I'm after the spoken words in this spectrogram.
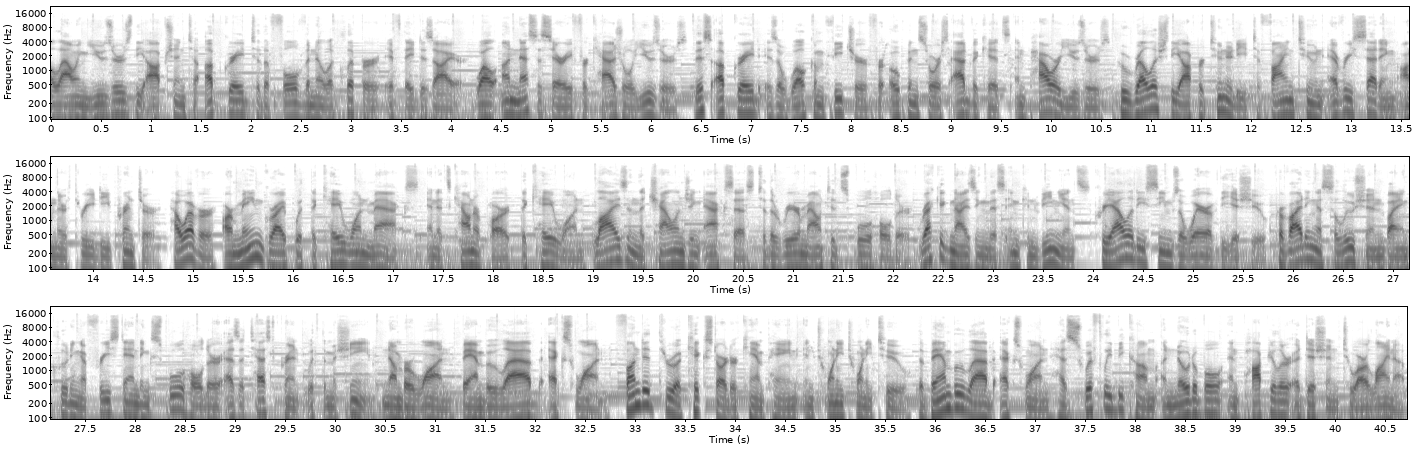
allowing users the option to upgrade to the full vanilla Klipper if they desire. While unnecessary for casual users, this upgrade is a welcome feature for open source advocates and power users who relish the opportunity to fine-tune every setting on their 3D printer. However, our main gripe with the K1 Max and its counterpart, the K1, lies in the challenging access to the rear-mounted spool holder. Recognizing this inconvenience, Creality seems aware of the issue, providing a solution by including a freestanding spool holder as a test print with the machine. Number 1. Bambu Lab X1 Funded through a Kickstarter campaign in 2022, the Bambu Lab X1 has swiftly become a notable and popular addition to our lineup.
